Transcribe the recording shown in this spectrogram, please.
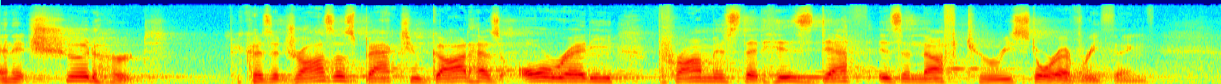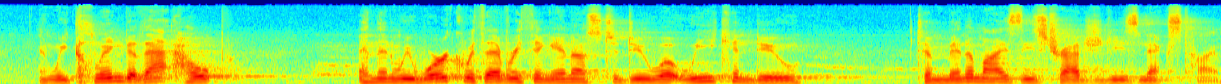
and it should hurt because it draws us back to God has already promised that his is enough to restore everything. And we cling to that hope, and then we work with everything in us to do what we can do to minimize these tragedies next time.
